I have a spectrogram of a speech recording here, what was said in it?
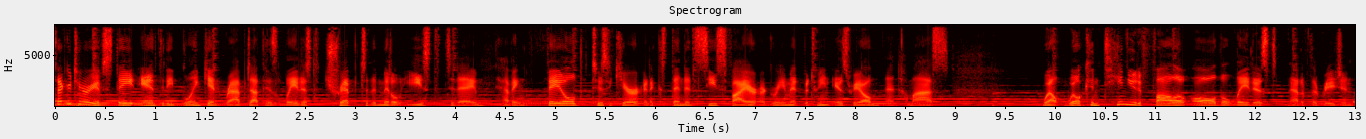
Secretary of State Antony Blinken wrapped up his latest trip to the Middle East today, having failed to secure an extended ceasefire agreement between Israel and Hamas. Well, we'll continue to follow all the latest out of the region,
